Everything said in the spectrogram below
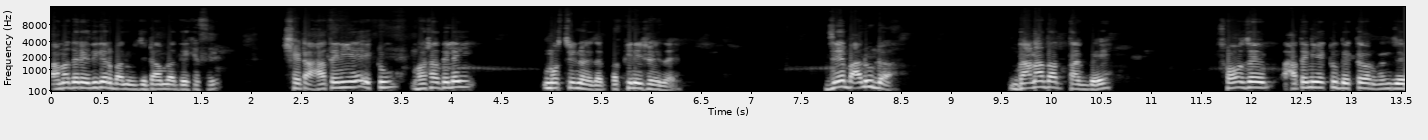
আমাদের এদিকের বালু যেটা আমরা দেখেছি, সেটা হাতে নিয়ে একটু ঘষা দিলেই মসৃণ হয়ে যায় বা ফিনিশ হয়ে যায়। যে বালুটা দানাদার থাকবে, সহজে হাতে নিয়ে একটু দেখতে পারবেন যে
